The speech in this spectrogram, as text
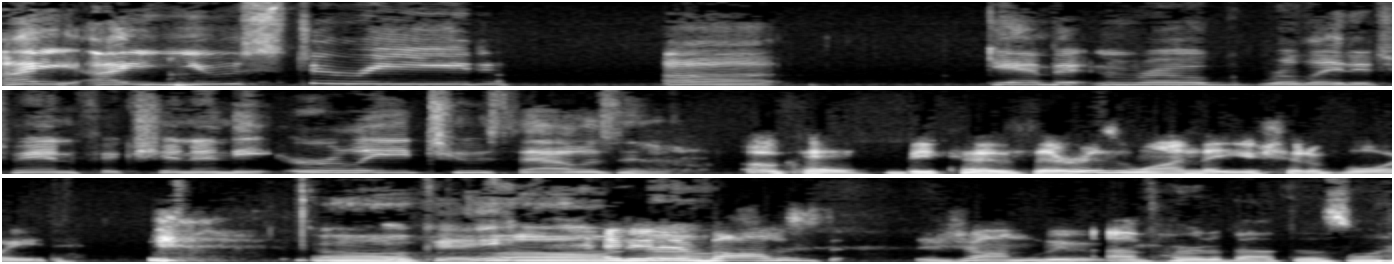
I I used to read, uh, Gambit and Rogue related fan fiction in the early 2000s. Okay, because there is one that you should avoid, Oh, Okay. Oh, and it no. involves Jean Luc. I've heard about this one.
